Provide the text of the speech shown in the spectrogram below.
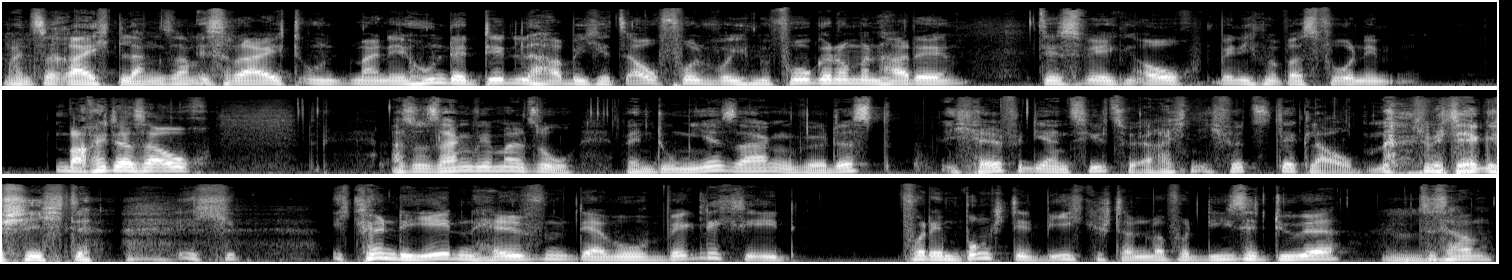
Meinst du, reicht langsam? Es reicht und meine 100 Titel habe ich jetzt auch voll, wo ich mir vorgenommen hatte. Deswegen auch, wenn ich mir was vornehme, mache ich das auch. Also sagen wir mal so, wenn du mir sagen würdest, ich helfe dir ein Ziel zu erreichen, ich würde es dir glauben mit der Geschichte. Ich, ich könnte jedem helfen, der wo wirklich die, vor dem Punkt steht, wie ich gestanden war, vor dieser Tür, mhm. zu sagen,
